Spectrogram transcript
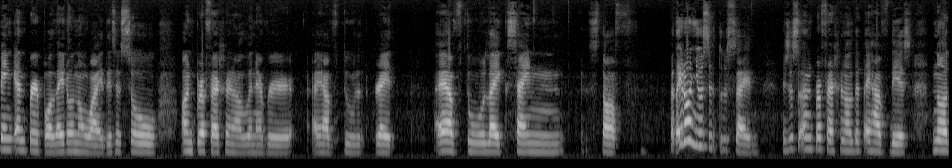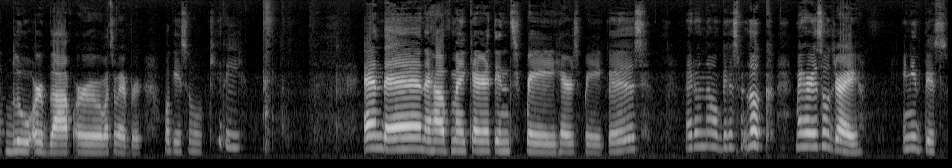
pink and purple. I don't know why. This is so unprofessional whenever I have to write. I have to like sign stuff. But I don't use it to sign. It's just unprofessional that I have this, not blue or black or whatsoever. Okay, so kitty. And then I have my keratin spray, hairspray, because I don't know, because look, my hair is so dry. I need this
